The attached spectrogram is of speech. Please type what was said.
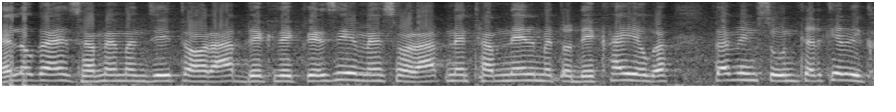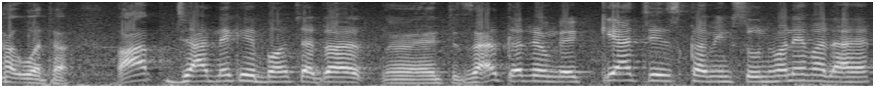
हेलो गाइस हमें मंजीत और आप देख रहे क्रेजी एम एस और आपने थंबनेल में तो देखा ही होगा कमिंग सून करके लिखा हुआ था। आप जानने के बहुत ज़्यादा इंतज़ार कर रहे होंगे क्या चीज़ कमिंग सून होने वाला है।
